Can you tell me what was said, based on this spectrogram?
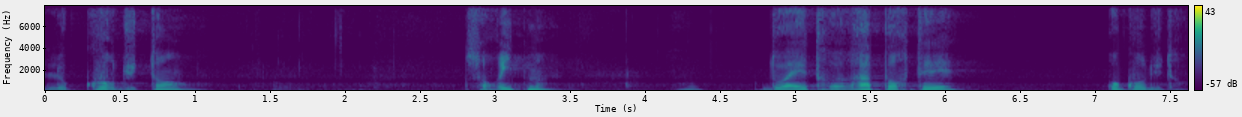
le cours du temps, son rythme, doit être rapporté au cours du temps.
